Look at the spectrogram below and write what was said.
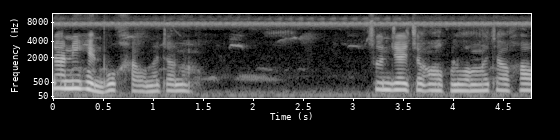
ด้านนี้เห็นภูเขานะเจ้าเนาะส่วนใหญ่จะออกลวงนะเจ้าเข้า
